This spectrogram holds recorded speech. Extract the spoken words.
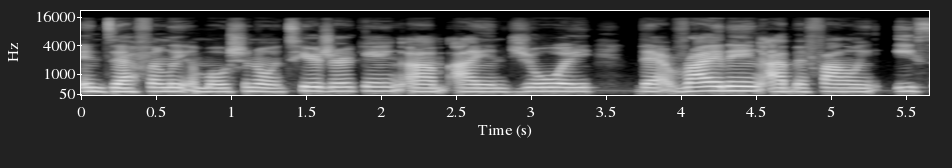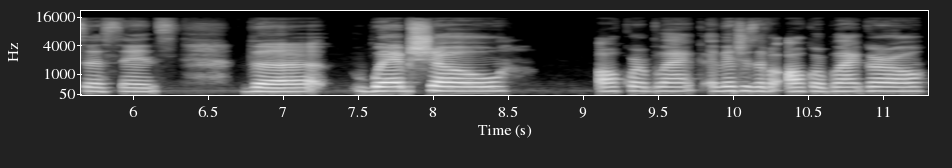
and definitely emotional and tear jerking. Um, i enjoy that writing. I've been following Issa since the web show awkward black adventures of an awkward black girl.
